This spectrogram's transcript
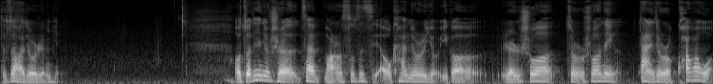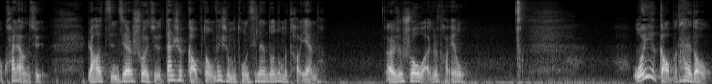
这最好就是人品。我昨天就是在网上搜自己，我看就是有一个人说，就是说那个。大概就是夸夸我，夸两句，然后紧接着说一句，但是搞不懂为什么同性恋都那么讨厌他，呃，就说我就讨厌我，我也搞不太懂，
